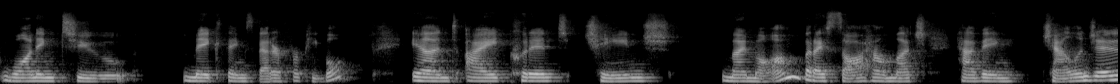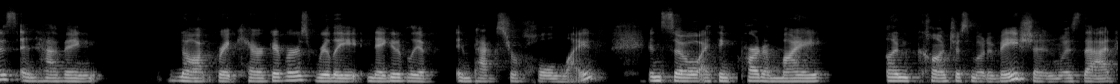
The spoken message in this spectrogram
wanting to make things better for people. And I couldn't change my mom, but I saw how much having challenges and having not great caregivers really negatively impacts your whole life. And so I think part of my unconscious motivation was that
